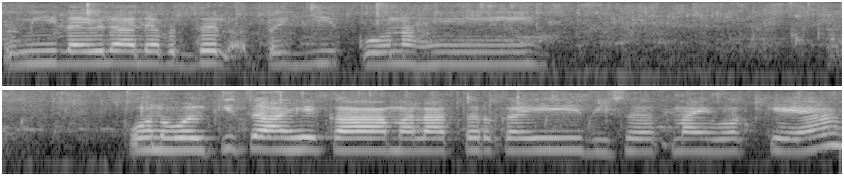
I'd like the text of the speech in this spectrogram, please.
तुम्ही लाईव्हला आल्याबद्दल आता ही कोण आहे? कोण ओळखीचं आहे का? मला तर काही दिसत नाही ओके हां.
